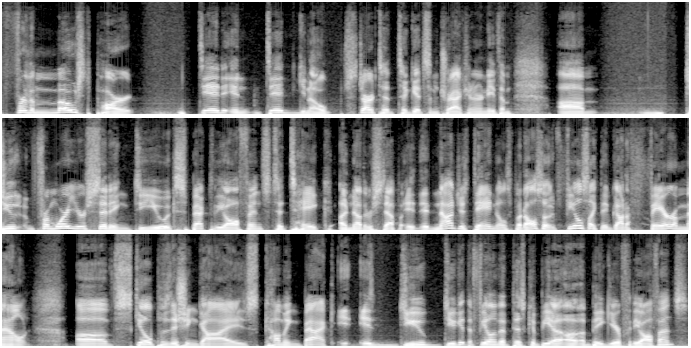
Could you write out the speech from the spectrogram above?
for the most part did in did, you know, start to, to get some traction underneath them. Um, do from where you're sitting, do you expect the offense to take another step? It, it, not just Daniels, but also it feels like they've got a fair amount of skill position guys coming back. It, do you do you get the feeling that this could be a, a big year for the offense?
